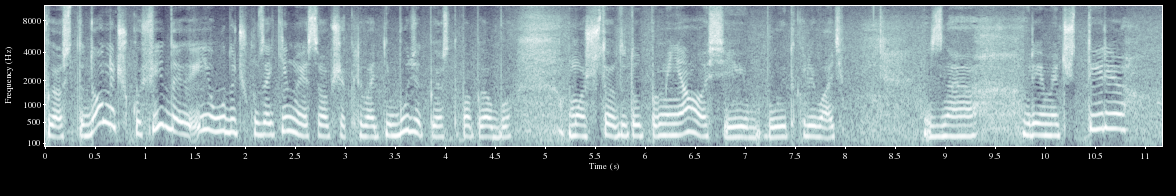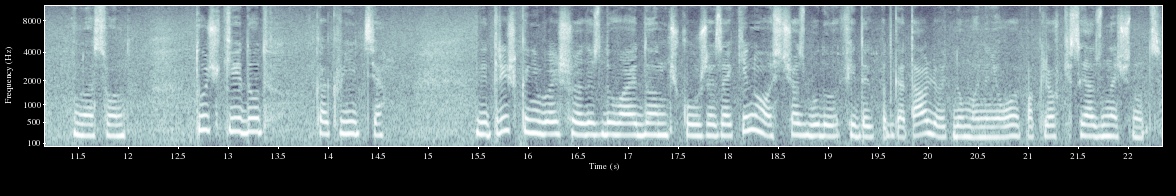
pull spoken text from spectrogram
просто доночку, фидер и удочку закину, если вообще клевать не будет, просто попробую. Может, что-то тут поменялось и будет клевать. Не знаю, время 4. У нас вон тучки идут, как видите. Ветришка небольшой раздувает доночку, уже закинула. Сейчас буду фидер подготавливать. Думаю, на него поклевки сразу начнутся.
